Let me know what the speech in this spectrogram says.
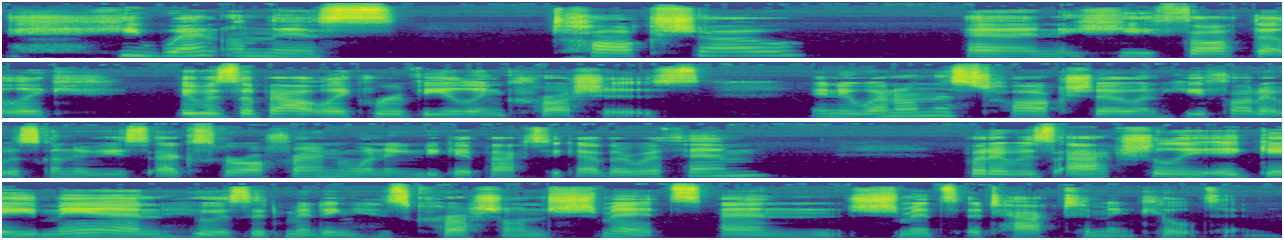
he went on this talk show and he thought that like it was about like revealing crushes and he went on this talk show and he thought it was going to be his ex-girlfriend wanting to get back together with him but it was actually a gay man who was admitting his crush on Schmitz, and Schmitz attacked him and killed him.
